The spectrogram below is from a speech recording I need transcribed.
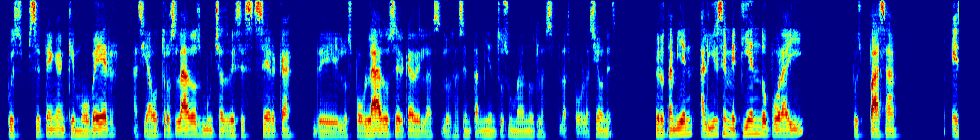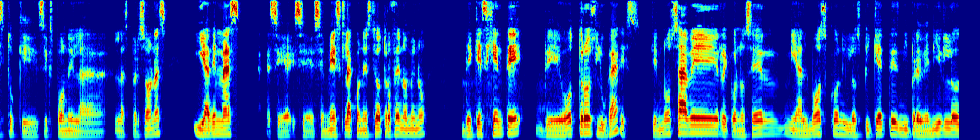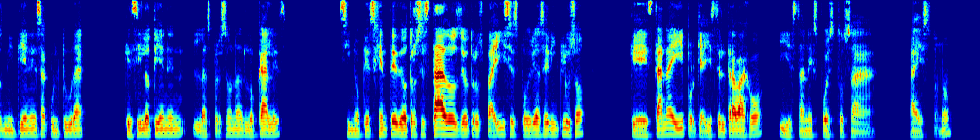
pues se tengan que mover hacia otros lados, muchas veces cerca de los poblados, cerca de las, los asentamientos humanos, las, las poblaciones, pero también al irse metiendo por ahí, pues pasa esto que se expone las personas y además se, se, mezcla con este otro fenómeno de que es gente de otros lugares que no sabe reconocer ni al mosco ni los piquetes ni prevenirlos ni tiene esa cultura que sí lo tienen las personas locales sino que es gente de otros estados de otros países podría ser incluso que están ahí porque ahí está el trabajo y están expuestos a, a esto, ¿no?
